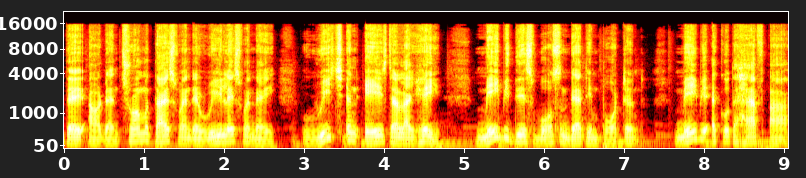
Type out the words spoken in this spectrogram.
They are then traumatized when they realize when they reach an age, they're like, hey, maybe this wasn't that important. Maybe I could have a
